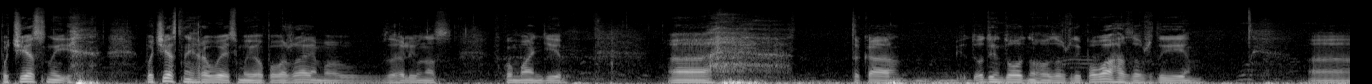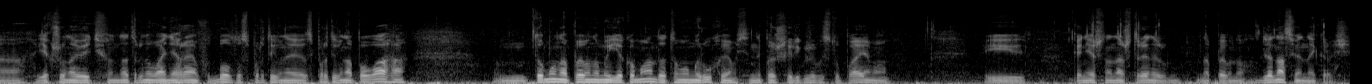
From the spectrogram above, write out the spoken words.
почесний, почесний гравець, ми його поважаємо. Взагалі у нас в команді е, така один до одного завжди повага, завжди. Е, якщо навіть на тренування граємо футбол, то спортивне, спортивна повага. Тому, напевно, ми є команда, тому ми рухаємося, не перший рік вже виступаємо. І, звісно, наш тренер, напевно, для нас він найкращий.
